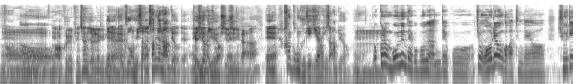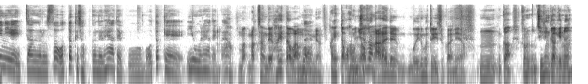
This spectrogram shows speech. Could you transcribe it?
네. 어. 네. 아, 그래. 괜찮은 전략이네. 네네. 그건 괜찮아요. 3년은 안 돼요 근데. 네, 대신 1년은 미국. 주식이다. 네. 네. 한국은 그게 이해하기 잘안 돼요. 네. 음. 어, 그럼 뭐는 되고 뭐는 안 되고 좀 어려운 것 같은데요. 주린이의 입장으로서 어떻게 접근을 해야 되고 뭐 어떻게 이용을 해야 될까요? 하- 마- 막상 내가 하겠다고 마음 네. 먹으면 하겠다고 뭐 하면요. 최소한 알아야 될 뭐 이런 것들이 있을 거 아니에요. 음, 그러니까 그럼 제 생각에는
